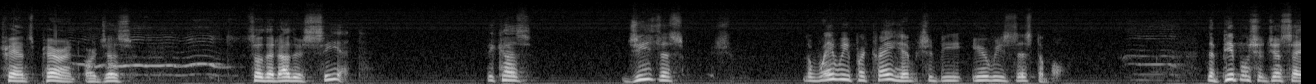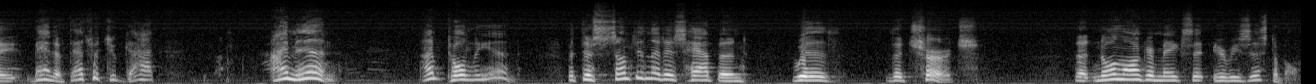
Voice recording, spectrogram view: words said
transparent or just so that others see it. Because Jesus, the way we portray him should be irresistible. That people should just say, man, if that's what you got, I'm in. I'm totally in. But there's something that has happened with the church that no longer makes it irresistible.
